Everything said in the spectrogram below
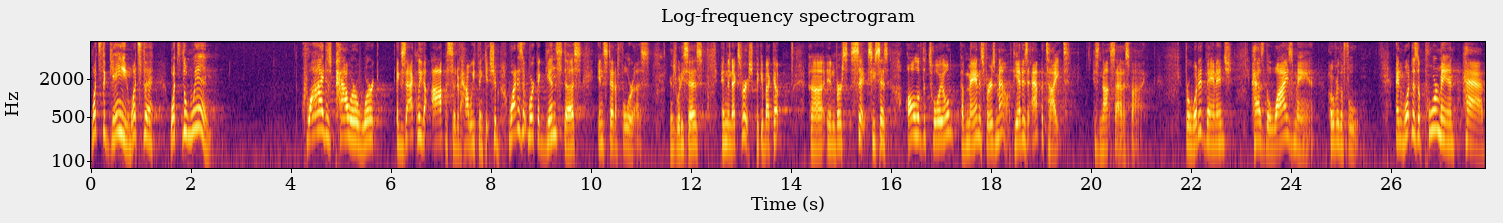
what's the gain? What's the, what's the win? Why does power work exactly the opposite of how we think it should? Why does it work against us instead of for us? Here's what he says in the next verse. Pick it back up uh, in verse 6. He says, All of the toil of man is for his mouth, yet his appetite is not satisfying. For what advantage has the wise man over the fool? And what does a poor man have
